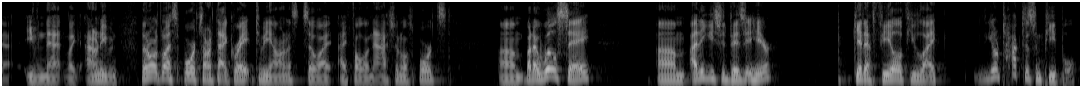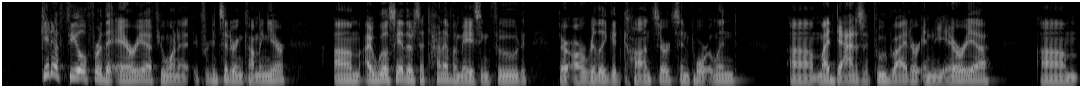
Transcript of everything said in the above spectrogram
uh, even that. Like I don't even the Northwest sports aren't that great to be honest. So I, I follow national sports, um, but I will say um, I think you should visit here, get a feel if you like. You know, talk to some people, get a feel for the area if you want to if you're considering coming here. Um, I will say there's a ton of amazing food. There are really good concerts in Portland. Um, my dad is a food writer in the area. Um,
